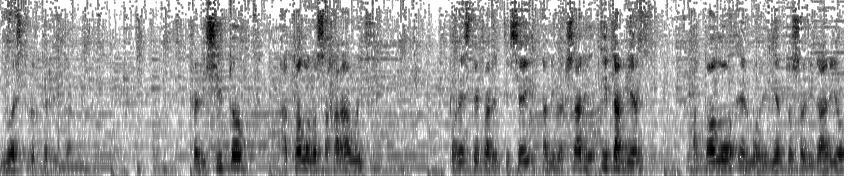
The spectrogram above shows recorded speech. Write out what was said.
nuestro territorio. Felicito a todos los saharauis por este 46 aniversario y también a todo el movimiento solidario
